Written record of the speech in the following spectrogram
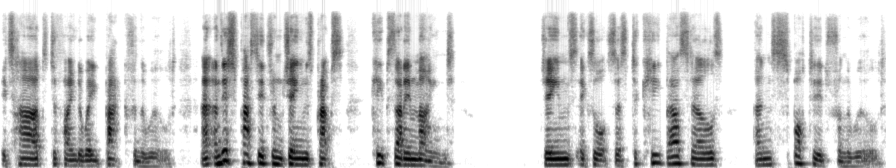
it's hard to find a way back from the world. And this passage from James perhaps keeps that in mind. James exhorts us to keep ourselves unspotted from the world.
